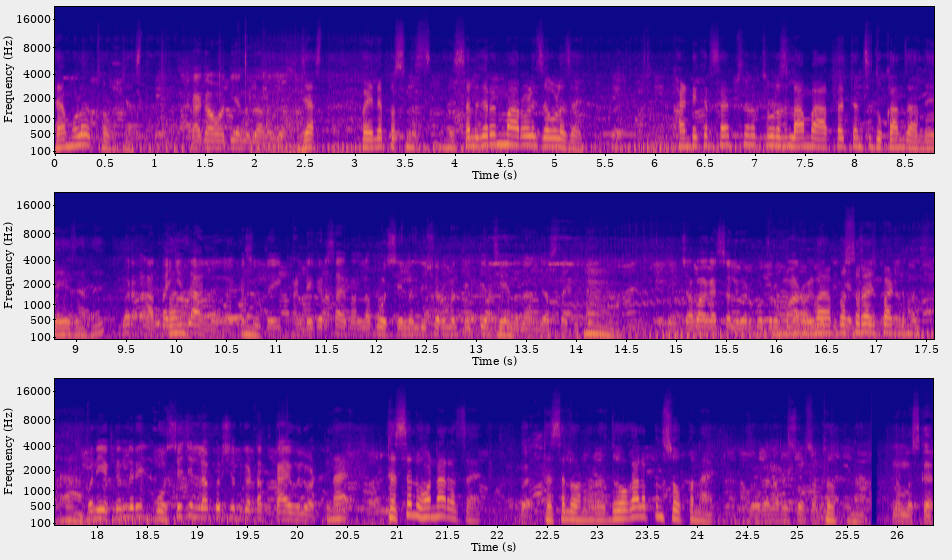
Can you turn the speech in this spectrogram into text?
त्यामुळं थोडं जास्त आहे. काय गावात येणं जाणं जास्त जास्त आहे. पहिल्यापासूनच. म्हणजे सलगरन मारोळे जवळच आहे खांडेकर साहेब सर थोडंसं लांब आहे. आता त्यांचं दुकान झालं हे झालं. बरं आता हे झालं. कसं होतंय खांडेकर साहेबांना भोसे नंदीश्वर म्हणते त्यांचे येणं जाणं जास्त आहे. तुमच्या भागात सलगर बुद्रुक मारोळी म्हणते त्यांचं बसवराज पाटील जाणं. म्हणते हां. पण एकंदरीत भोसे जिल्हा परिषद गटात काय होईल वाटतं? नाही ठसल होणारच आहे. बरं. ठसल होणार आहे. दोघाला पण सोपं नाही. दोघांना पण सोपं नाही. सोपं नाही. नमस्कार.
